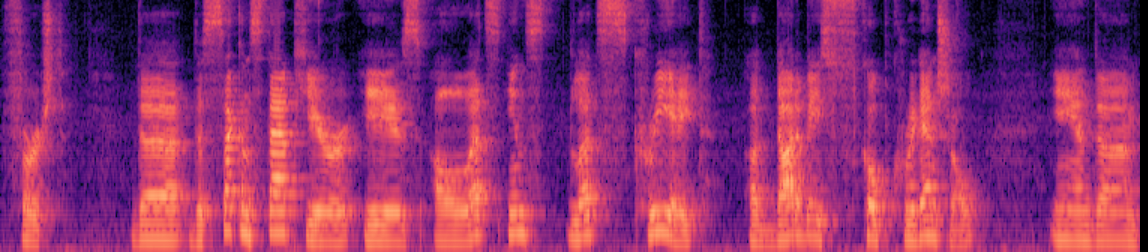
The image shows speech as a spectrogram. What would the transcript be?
first the the second step here is uh, let's let's create a database scope credential and um,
